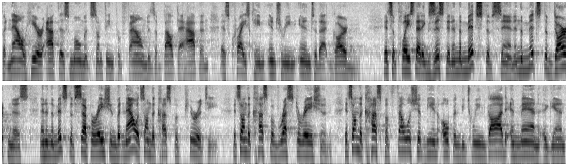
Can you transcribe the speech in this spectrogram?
But now, here at this moment, something profound is about to happen as Christ came entering into that garden. It's a place that existed in the midst of sin, in the midst of darkness, and in the midst of separation, but now it's on the cusp of purity. It's on the cusp of restoration. It's on the cusp of fellowship being opened between God and man again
